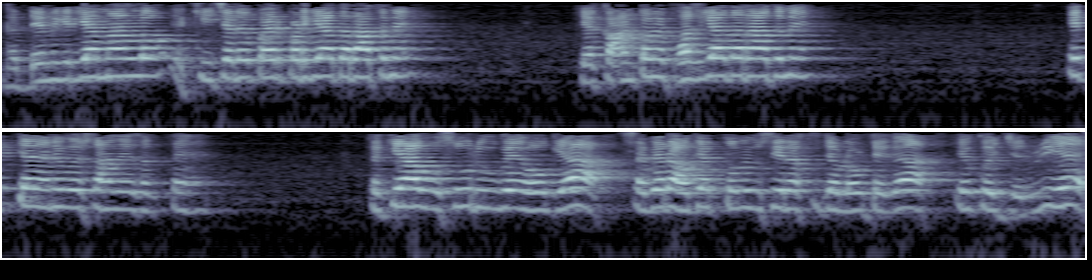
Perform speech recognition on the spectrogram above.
गड्ढे में गिर गया मान लो या कीचड़ में पैर पड़ गया था रात में, या कांटों में फंस गया था रात में, इत्यादि अनिवेशना दे सकते हैं। तो क्या वो सूर्य उगे हो गया, सवेरा हो गया तो भी उसी रास्ते जब लौटेगा, ये कोई ज़रूरी है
